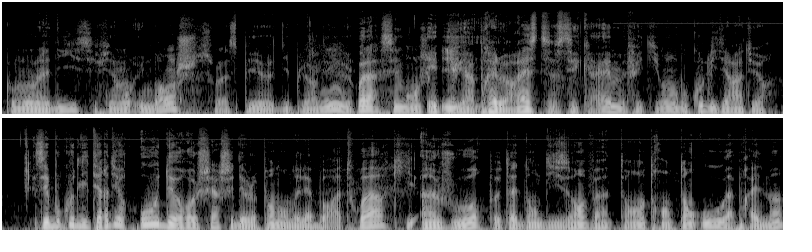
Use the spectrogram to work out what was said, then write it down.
comme on l'a dit, c'est finalement une branche sur l'aspect euh, deep learning. voilà, c'est une branche. Et puis après, le reste, c'est quand même effectivement beaucoup de littérature. C'est beaucoup de littérature ou de recherche et développement dans des laboratoires qui, un jour, peut-être dans 10 ans, 20 ans, 30 ans ou après-demain,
